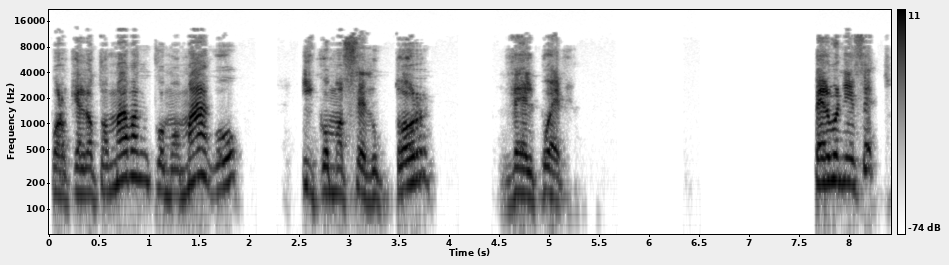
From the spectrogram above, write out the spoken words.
Porque lo tomaban como mago y como seductor del pueblo. Pero en efecto,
